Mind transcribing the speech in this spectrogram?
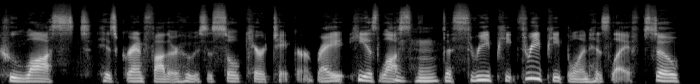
who lost his grandfather, who is a sole caretaker, right? He has lost Mhm. the three pe- three people in his life. So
